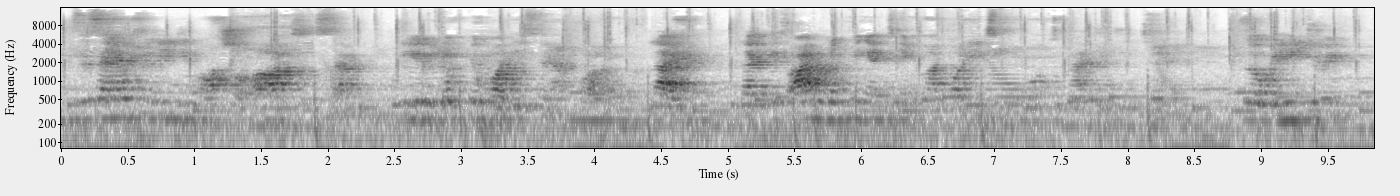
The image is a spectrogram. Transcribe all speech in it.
It's the same as when you do martial arts and stuff. Where you look, your body's gonna follow. Like, like if I'm looking at him, my body is automatically turning. So when you're doing,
